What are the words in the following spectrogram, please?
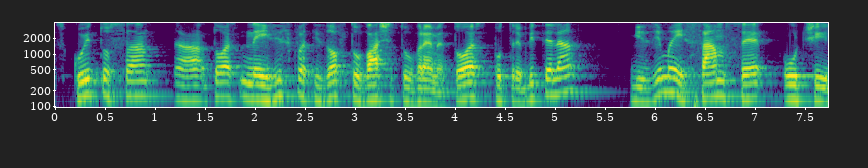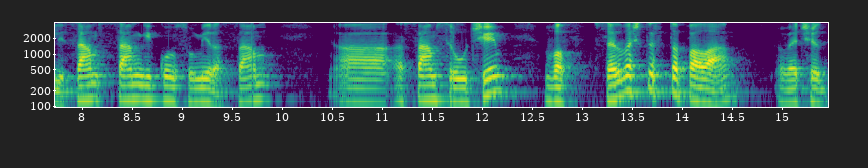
с които са, т.е. не изискват изобщо вашето време. Т.е. потребителя ги взима и сам се учи или сам, сам ги консумира, сам, а, сам се учи. В следващите стъпала, вече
